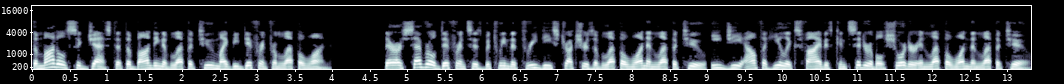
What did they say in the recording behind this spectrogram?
The models suggest that the bonding of LEPA-2 might be different from LEPA-1. There are several differences between the 3D structures of LEPA-1 and LEPA-2, e.g. alpha helix 5 is considerable shorter in LEPA-1 than LEPA-2.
